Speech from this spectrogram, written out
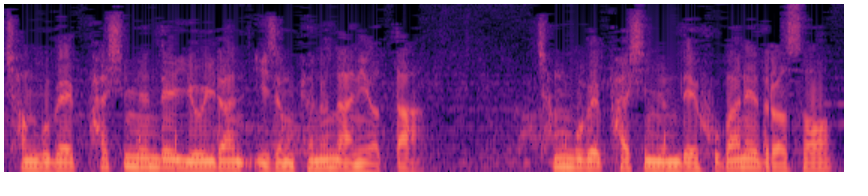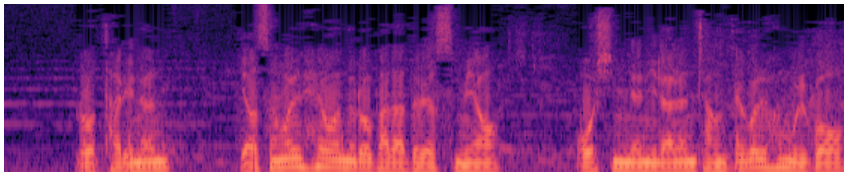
1980년대 유일한 이정표는 아니었다. 1980년대 후반에 들어서 로타리는 여성을 회원으로 받아들였으며 50년이라는 장벽을 허물고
